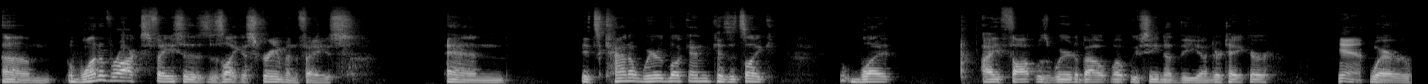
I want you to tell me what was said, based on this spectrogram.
Um, one of Rock's faces is like a screaming face, and it's kind of weird looking because it's like what I thought was weird about what we've seen of the Undertaker, Yeah. where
